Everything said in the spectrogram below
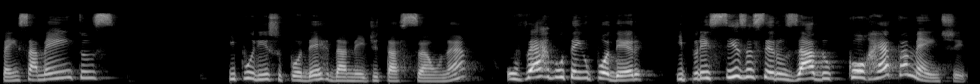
pensamentos e por isso o poder da meditação, né? O verbo tem o poder e precisa ser usado corretamente.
